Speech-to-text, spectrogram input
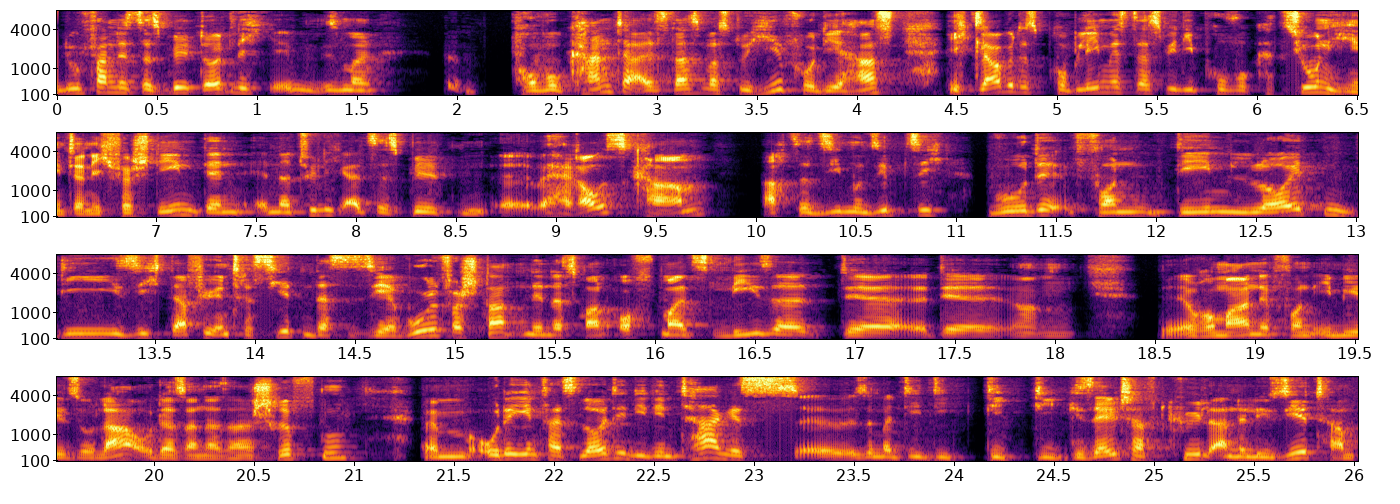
du fandest das Bild deutlich, ist mal provokanter als das, was du hier vor dir hast. Ich glaube, das Problem ist, dass wir die Provokation hier hinter nicht verstehen, denn natürlich, als das Bild äh, herauskam, 1877 wurde von den Leuten, die sich dafür interessierten, das sehr wohl verstanden, denn das waren oftmals Leser der, der, ähm, der Romane von Emile Solar oder seiner, seiner Schriften ähm, oder jedenfalls Leute, die den Tages, äh, sagen wir, die, die, die, die Gesellschaft kühl analysiert haben.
